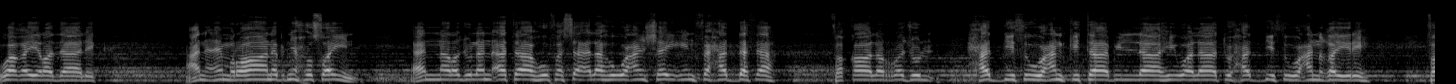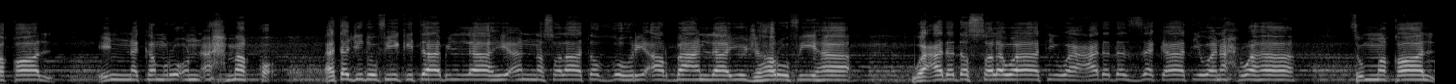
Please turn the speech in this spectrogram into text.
وغير ذلك؟ عن عمران بن حسين أن رجلا أتاه فسأله عن شيء فحدثه فقال الرجل حدثوا عن كتاب الله ولا تحدثوا عن غيره. فقال إنك امرؤ أحمق. أتجد في كتاب الله أن صلاة الظهر اربعا لا يجهر فيها وعدد الصلوات وعدد الزكاة ونحوها. ثم قال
